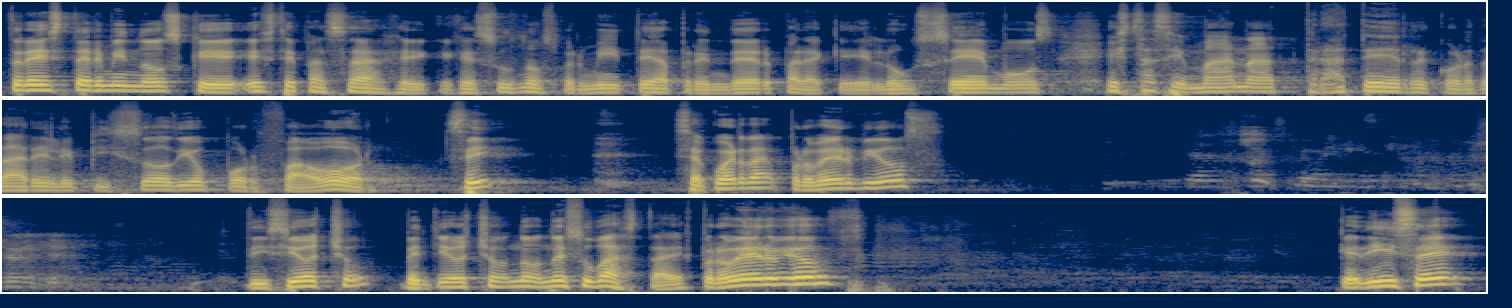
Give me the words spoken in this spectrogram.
tres términos que este pasaje que Jesús nos permite aprender para que lo usemos. Esta semana trate de recordar el episodio, por favor. ¿Sí? ¿Se acuerda? Proverbios 18, 28, no, no es subasta, es Proverbios que dice...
